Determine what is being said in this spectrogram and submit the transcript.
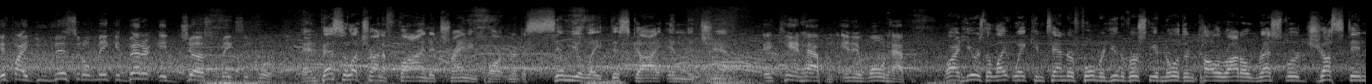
if I do this, it'll make it better, it just makes it worse. And best of luck trying to find a training partner to simulate this guy in the gym. It can't happen, and it won't happen. All right, here's the lightweight contender, former University of Northern Colorado wrestler Justin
